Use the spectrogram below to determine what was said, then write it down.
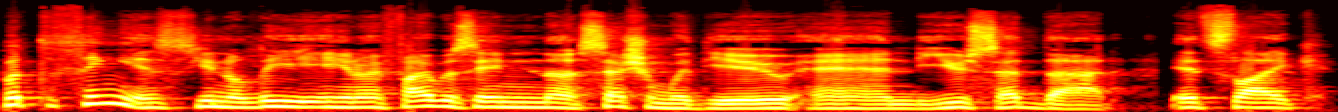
But the thing is, you know, Lee, you know, if I was in a session with you and you said that, it's like,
